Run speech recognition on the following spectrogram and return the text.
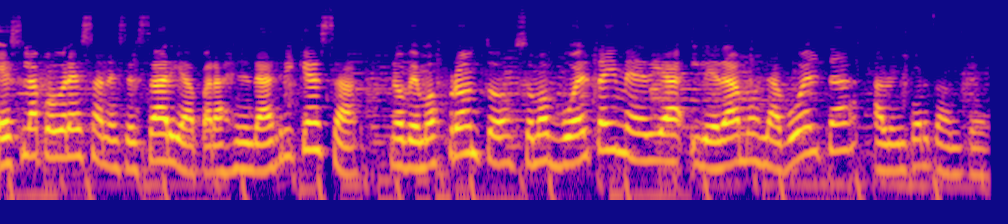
¿Es la pobreza necesaria para generar riqueza? Nos vemos pronto. Somos Vuelta y Media y le damos la vuelta a lo importante.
